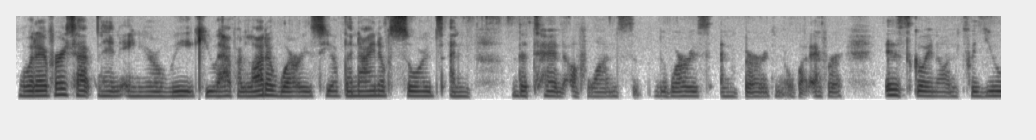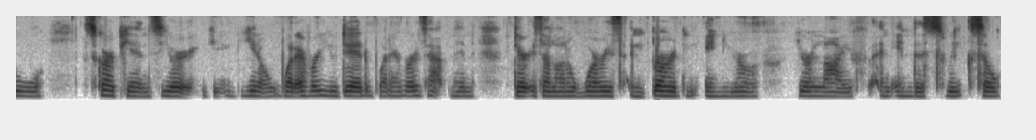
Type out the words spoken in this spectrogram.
Whatever is happening in your week, you have a lot of worries. You have the Nine of Swords and the Ten of Wands, the worries and burden, or whatever is going on for you, Scorpions. You're, you know, whatever you did, whatever is happening, there is a lot of worries and burden in your your life and in this week. So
